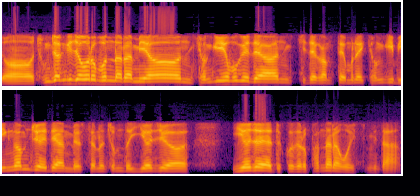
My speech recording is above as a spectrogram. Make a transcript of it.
어, 중장기적으로 본다라면 경기 회복에 대한 기대감 때문에 경기 민감주에 대한 매수는 좀 더 이어져 이어져야 될 것으로 판단하고 있습니다.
